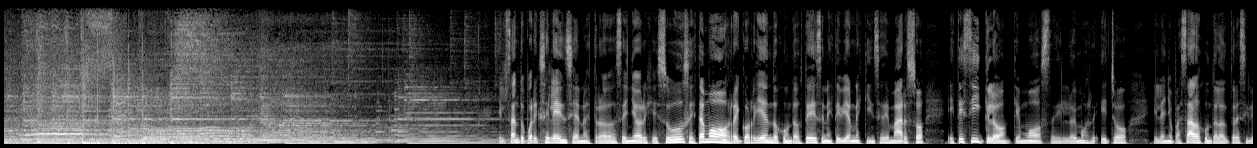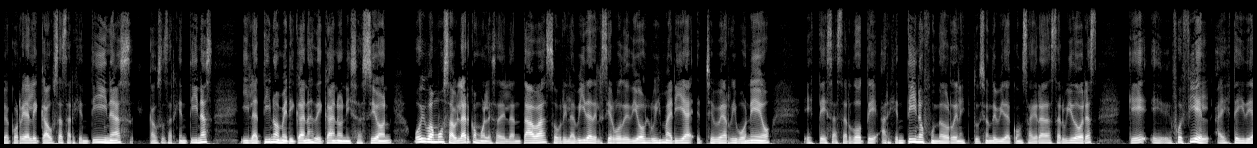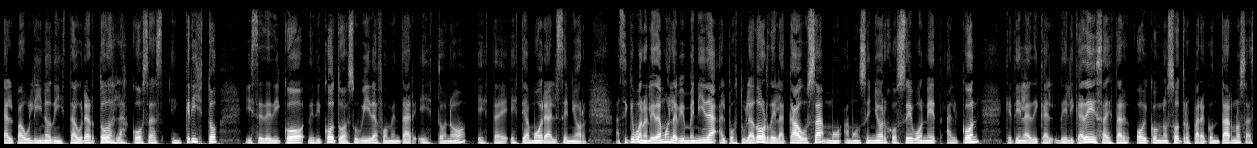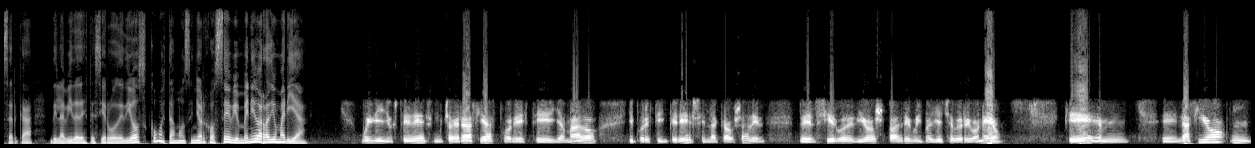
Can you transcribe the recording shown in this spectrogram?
el santo por excelencia, nuestro Señor Jesús. Estamos recorriendo junto a ustedes en este viernes 15 de marzo este ciclo que hemos, eh, lo hemos hecho el año pasado junto a la doctora Silvia Correale, Causas Argentinas, Causas Argentinas y Latinoamericanas de Canonización. Hoy vamos a hablar, como les adelantaba, sobre la vida del siervo de Dios Luis María Echeverri Boneo, este sacerdote argentino, fundador de la institución de vida consagrada Servidoras, que eh, fue fiel a este ideal paulino de instaurar todas las cosas en Cristo y se dedicó, dedicó toda su vida a fomentar esto, ¿no? Este, este amor al Señor. Así que bueno, le damos la bienvenida al postulador de la causa, a Monseñor José Bonet Alcón, que tiene la delicadeza de estar hoy con nosotros para contarnos acerca de la vida de este siervo de Dios. ¿Cómo estás, Monseñor José? Bienvenido a Radio María. Muy bien, ustedes, muchas gracias por este llamado y por este interés en la causa del, del siervo de Dios, padre Luis Vallecha Berrigoneo, que em, eh, nació mm,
